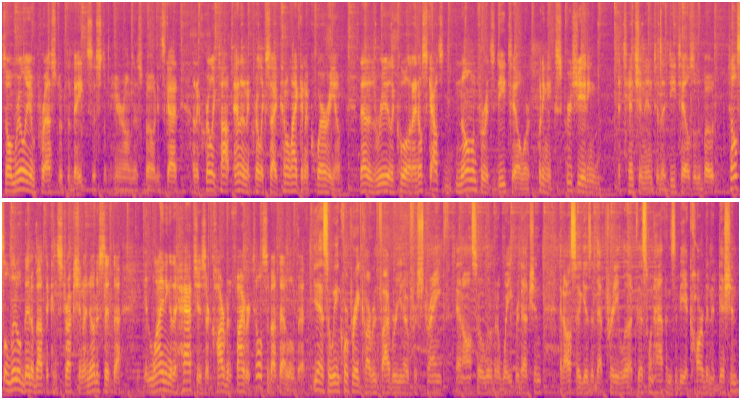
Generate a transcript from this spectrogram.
So I'm really impressed with the bait system here on this boat. It's got an acrylic top and an acrylic side, kind of like an aquarium. That is really cool, and I know Scout's known for its detail work, putting excruciating attention into the details of the boat. Tell us a little bit about the construction. I noticed that the lining of the hatches are carbon fiber. Tell us about that a little bit. Yeah, so we incorporate carbon fiber, you know, for strength and also a little bit of weight reduction. It also gives it that pretty look. This one happens to be a carbon edition.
